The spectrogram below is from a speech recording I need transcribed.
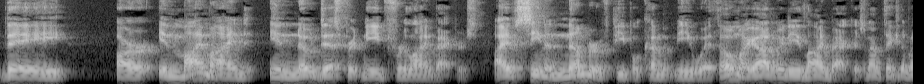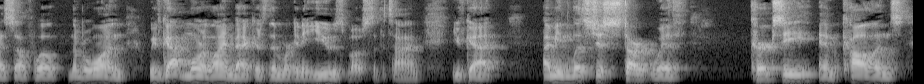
They are, in my mind, in no desperate need for linebackers. I have seen a number of people come at me with, oh my God, we need linebackers. And I'm thinking to myself, well, number one, we've got more linebackers than we're going to use most of the time. You've got, I mean, let's just start with Kirksey and Collins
